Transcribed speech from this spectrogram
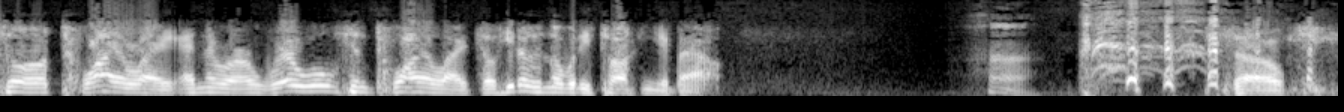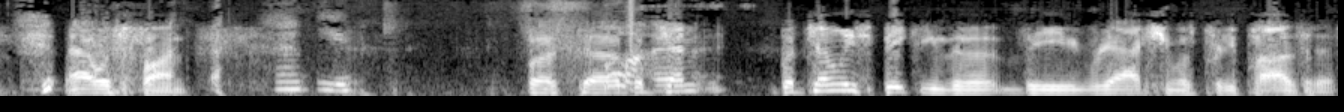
saw Twilight and there are werewolves in Twilight, so he doesn't know what he's talking about. Huh. so that was fun. Thank you. But uh, well, but, gen- but generally speaking, the the reaction was pretty positive.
